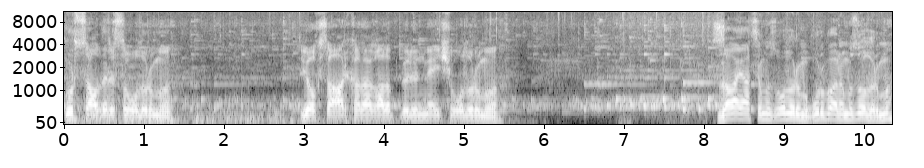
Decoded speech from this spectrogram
kurt saldırısı olur mu? Yoksa arkada kalıp bölünme işi olur mu? Zayiatımız olur mu? Kurbanımız olur mu?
